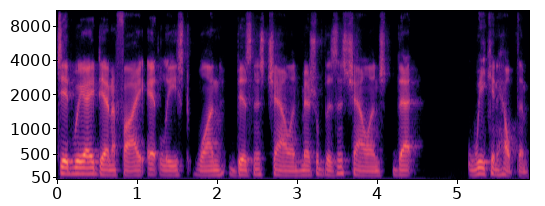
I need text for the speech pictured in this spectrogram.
did we identify at least one business challenge measurable business challenge that we can help them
